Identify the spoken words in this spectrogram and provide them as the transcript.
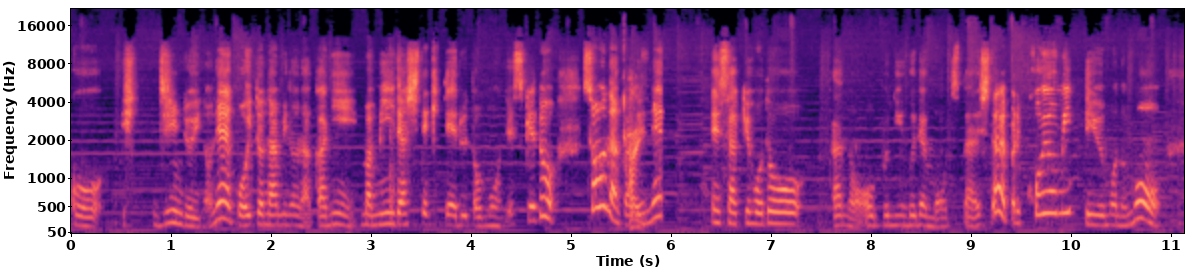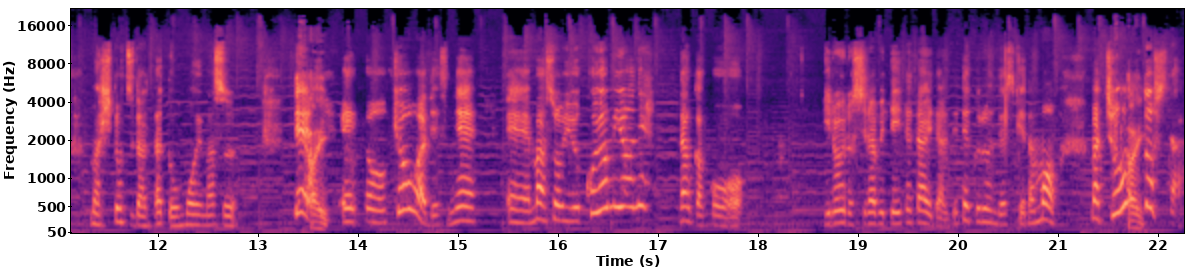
こう、ひ人類のね、こう、営みの中に、まあ、見出してきていると思うんですけど、その中でね、え先ほど、あの、オープニングでもお伝えした、やっぱり暦っていうものも、まあ、一つだったと思います。で、はい。えっ、と、今日はですね、えーまあそういう暦はね、なんかこう、いろいろ調べていただいたら出てくるんですけども、まあちょっとした、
